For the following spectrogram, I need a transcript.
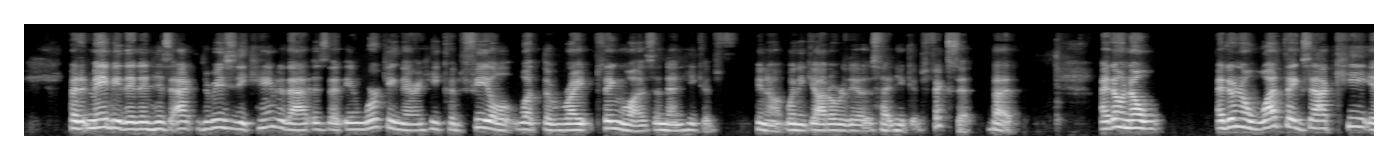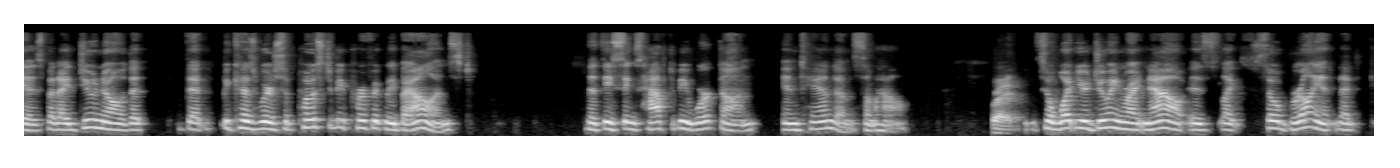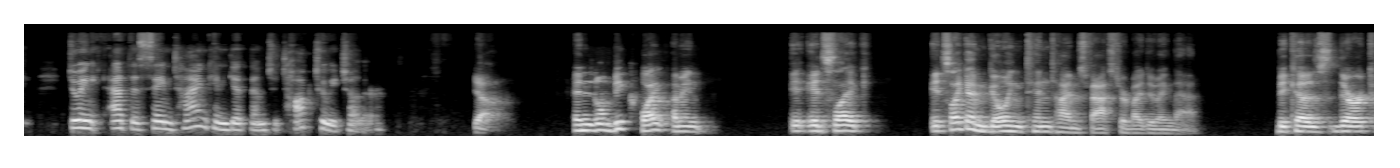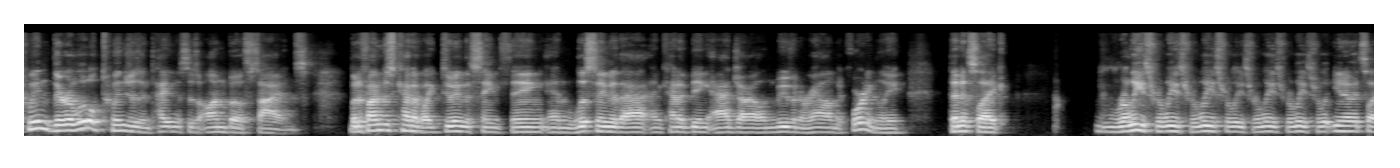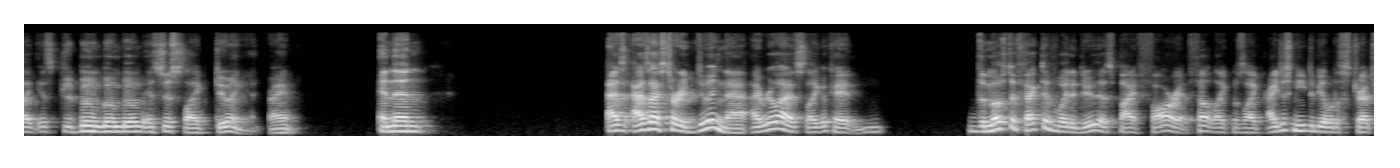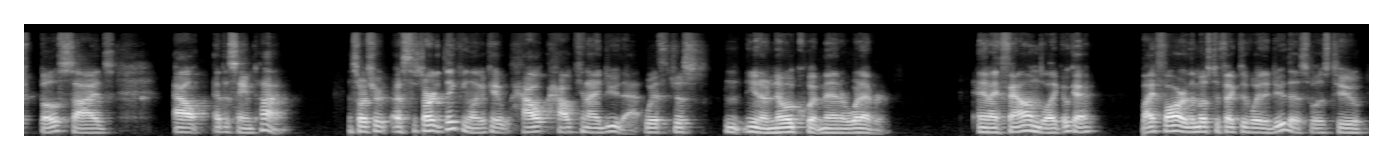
but it may be that in his act, the reason he came to that is that in working there, he could feel what the right thing was, and then he could, you know, when he got over the other side, he could fix it. But I don't know, I don't know what the exact key is, but I do know that that because we're supposed to be perfectly balanced, that these things have to be worked on in tandem somehow. Right. So what you're doing right now is like so brilliant that doing at the same time can get them to talk to each other. Yeah. And it'll be quite, I mean, it, it's like it's like I'm going 10 times faster by doing that. Because there are twin there are little twinges and tightnesses on both sides. But if I'm just kind of like doing the same thing and listening to that and kind of being agile and moving around accordingly, then it's like release, release, release, release, release, release, release. You know, it's like it's just boom, boom, boom. It's just like doing it, right? And then as as I started doing that, I realized like, okay, the most effective way to do this by far, it felt like was like I just need to be able to stretch both sides out at the same time. And so I started, I started thinking like, okay, how how can I do that with just you know no equipment or whatever? And I found like, okay, by far the most effective way to do this was to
